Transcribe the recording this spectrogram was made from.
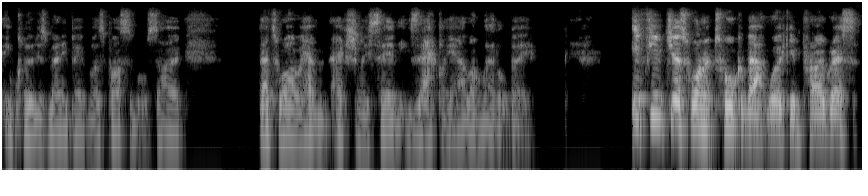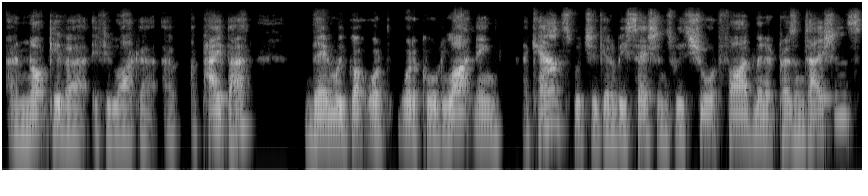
include as many people as possible. So that's why we haven't actually said exactly how long that'll be if you just want to talk about work in progress and not give a, if you like, a, a, a paper, then we've got what, what are called lightning accounts, which are going to be sessions with short five minute presentations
